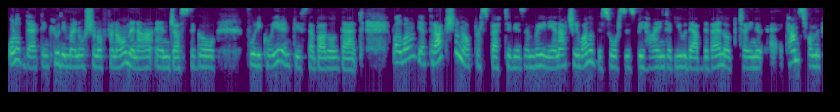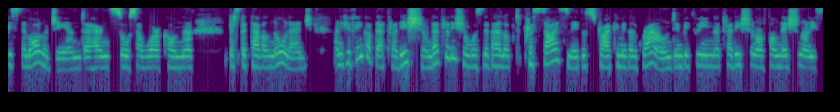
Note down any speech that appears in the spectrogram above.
all of that, including my notion of phenomena, and just to go fully coherentist about all that. Well, one of the attraction of perspectivism, really, and actually one of the sources behind the view that I've developed, in, uh, comes from epistemology and uh, Ernest Sosa work on. Uh, perspectival knowledge. And if you think of that tradition, that tradition was developed precisely to strike a middle ground in between a traditional foundationalist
